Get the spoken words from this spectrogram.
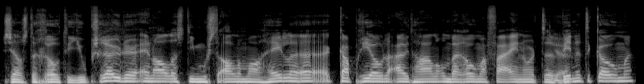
Zelfs de grote Joep Schreuder en alles, die moesten allemaal hele capriolen uithalen om bij Roma Feyenoord Ja. binnen te komen.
